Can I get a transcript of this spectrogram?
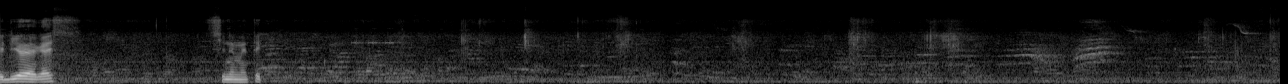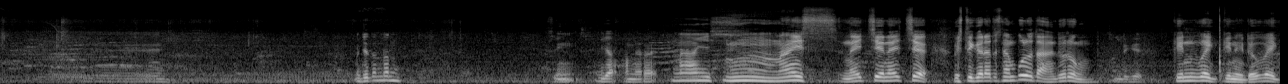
video ya, guys. Cinematic. Mencetan dan sing ya kamera nice Hmm, nice. Nice, nice. Wis 360 tah, durung. dikit Kin wig gini, do wig.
